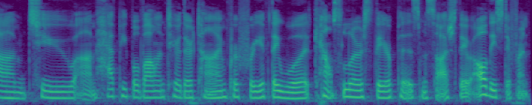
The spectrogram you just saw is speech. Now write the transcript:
um, to um, have people volunteer their time for free if they would counselors therapists massage therapists all these different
